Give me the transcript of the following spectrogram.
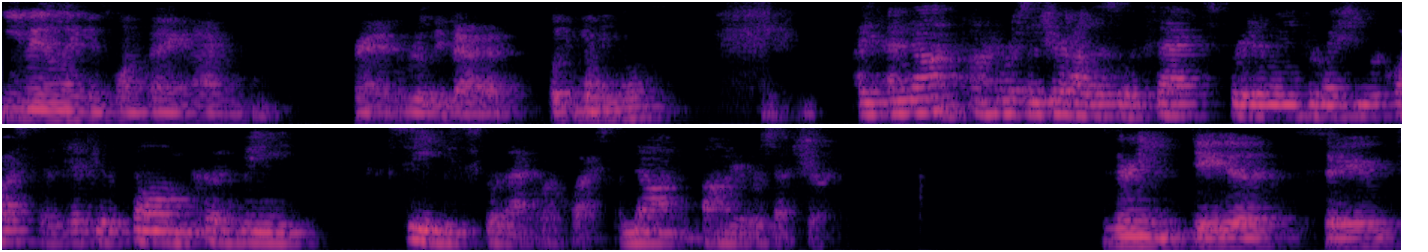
emailing is one thing, and I'm granted really bad at looking at emails. I, I'm not hundred percent sure how this would affect freedom of information requests and if your phone could be seized for that request. I'm not hundred percent sure. Is there any data saved?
